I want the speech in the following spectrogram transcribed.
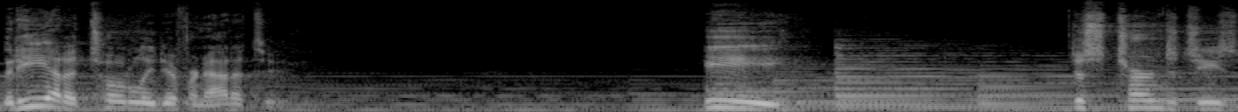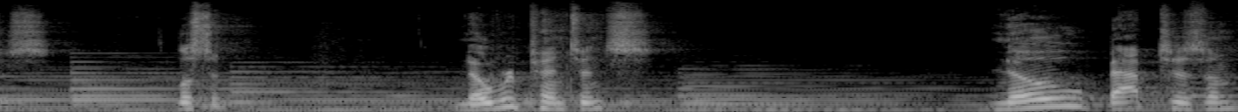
But he had a totally different attitude. He just turned to Jesus. Listen, no repentance, no baptism,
